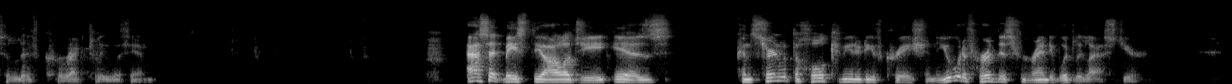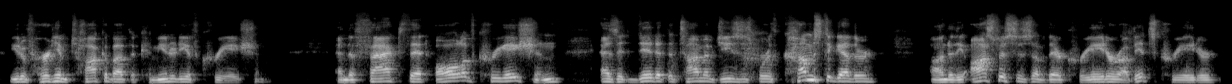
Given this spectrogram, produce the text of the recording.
to live correctly within. Asset based theology is concerned with the whole community of creation. You would have heard this from Randy Woodley last year. You'd have heard him talk about the community of creation and the fact that all of creation, as it did at the time of Jesus' birth, comes together under the auspices of their creator, of its creator,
